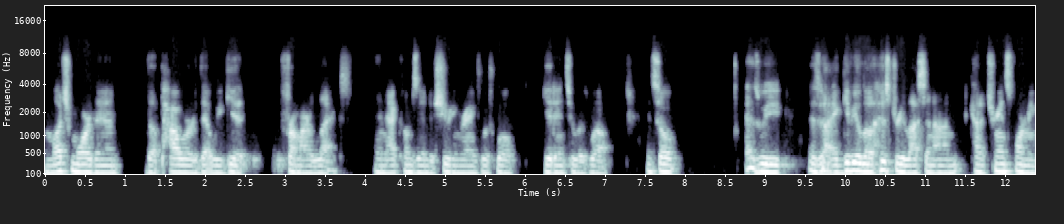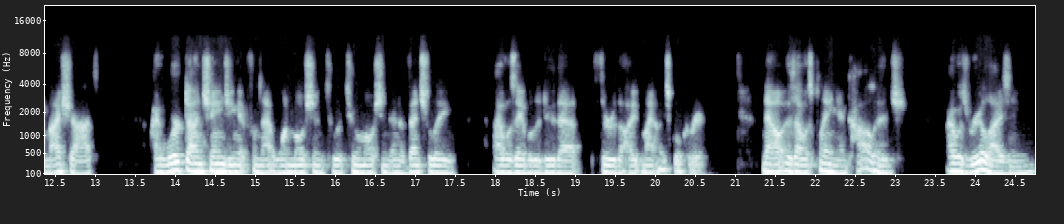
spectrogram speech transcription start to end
much more than the power that we get from our legs. And that comes into shooting range, which we'll get into as well. And so as we as I give you a little history lesson on kind of transforming my shot, I worked on changing it from that one motion to a two motion, and eventually I was able to do that through the high, my high school career. Now, as I was playing in college, I was realizing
